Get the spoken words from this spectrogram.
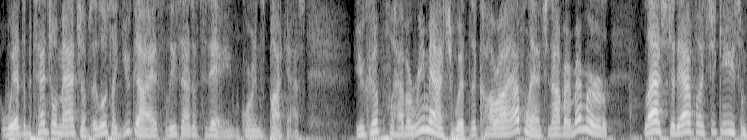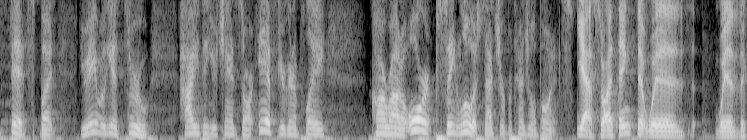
with the potential matchups, it looks like you guys, at least as of today, recording this podcast, you could have a rematch with the Colorado Avalanche. Now, if I remember last year, the Avalanche just gave you some fits, but you were able to get through. How you think your chances are if you're going to play Colorado or St. Louis? That's your potential opponents. Yeah, so I think that with with the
